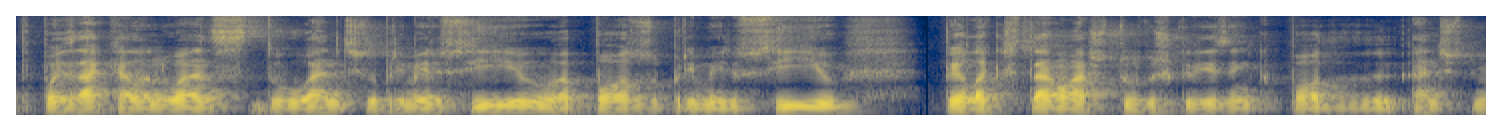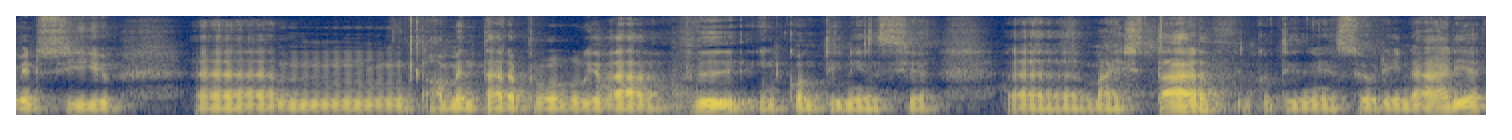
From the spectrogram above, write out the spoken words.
Depois há aquela nuance do antes do primeiro cio, após o primeiro cio. Pela questão, há estudos que dizem que pode, antes do primeiro cio, um, aumentar a probabilidade de incontinência uh, mais tarde, incontinência urinária.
